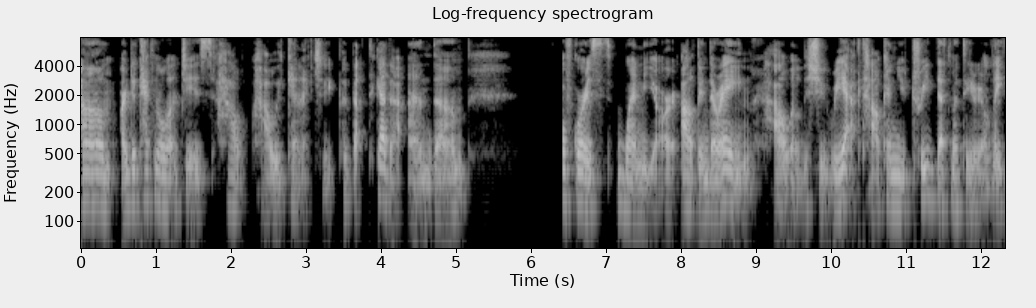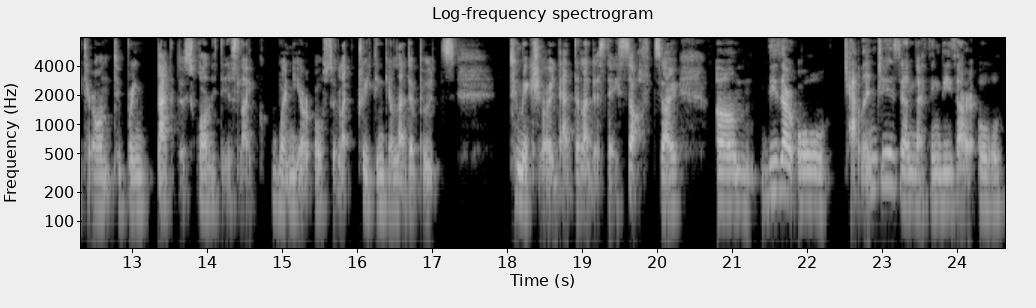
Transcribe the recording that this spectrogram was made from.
um, are the technologies how how we can actually put that together and um, of course, when you're out in the rain, how will the shoe react? How can you treat that material later on to bring back those qualities? Like when you're also like treating your leather boots to make sure that the leather stays soft. So um, these are all challenges, and I think these are all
